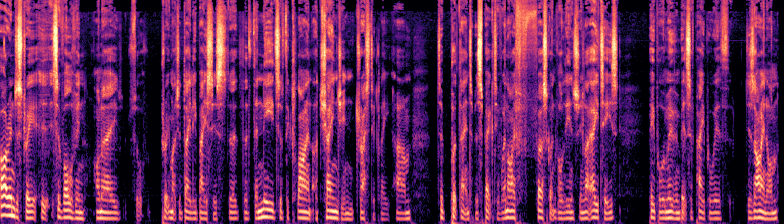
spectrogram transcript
our industry is evolving on a pretty much a daily basis. The, the, the needs of the client are changing drastically. Um, to put that into perspective, when I first got involved in the industry in the late 80s, people were moving bits of paper with design on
